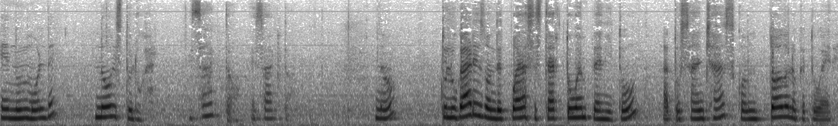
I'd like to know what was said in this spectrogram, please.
en un molde, no es tu lugar. Exacto, exacto. ¿No? Tu lugar es donde puedas estar tú en plenitud, a tus anchas, con todo lo que tú eres.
